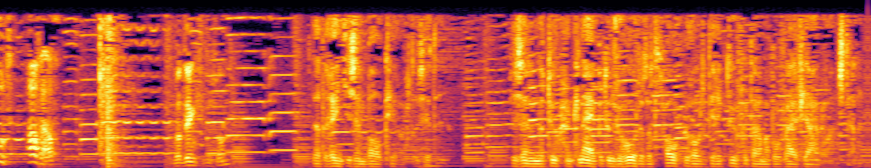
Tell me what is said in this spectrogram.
Goed, half elf. Wat denk je ervan? Dat Reentjes en Balk hierachter zitten. Ze zijn hem natuurlijk gaan knijpen toen ze hoorden dat het hoofdbureau de directeur voortaan maar voor vijf jaar wil aanstellen.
